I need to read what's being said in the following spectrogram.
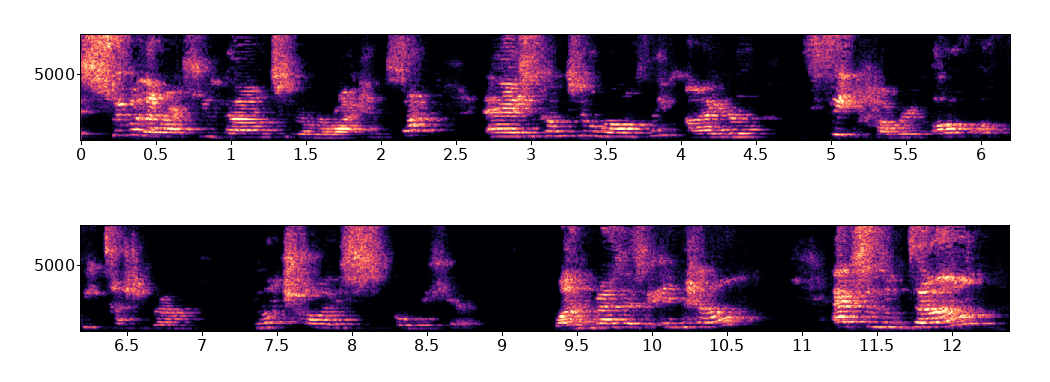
swivel the right heel down to the right hand side. As you come to a roll thing, either feet hovering off or feet touch the ground. Your choice over here. One breath as you inhale. Exhale, look down.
